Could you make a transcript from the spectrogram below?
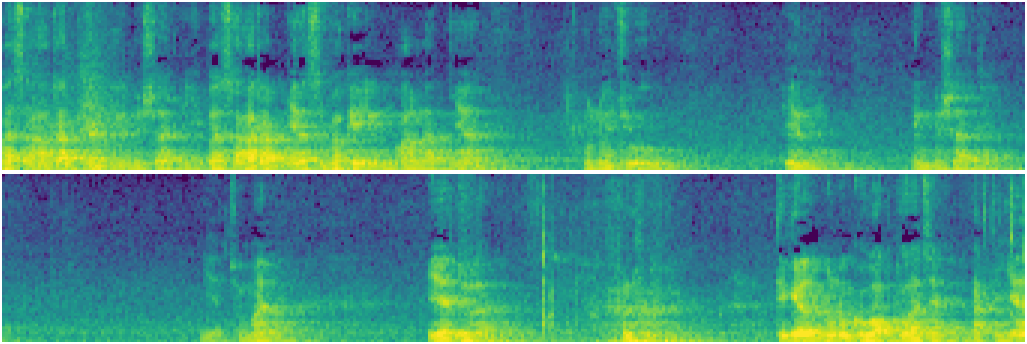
bahasa Arab dan ilmu syar'i. Bahasa Arabnya sebagai ilmu alatnya menuju ilmu ilmu syar'i ya cuman ya itulah tinggal menunggu waktu aja. Artinya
